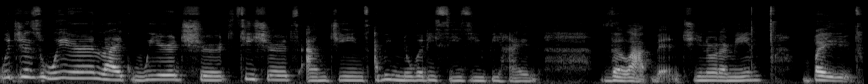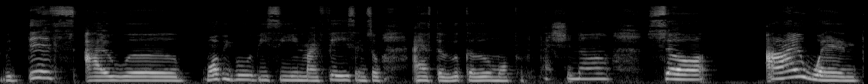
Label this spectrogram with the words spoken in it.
would just wear like weird shirts, t-shirts and jeans. I mean, nobody sees you behind the lab bench, you know what I mean? But with this, I will, more people will be seeing my face and so I have to look a little more professional. So I went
